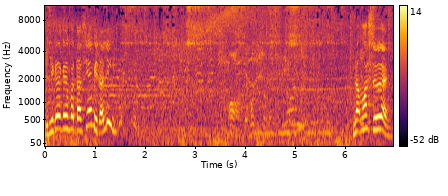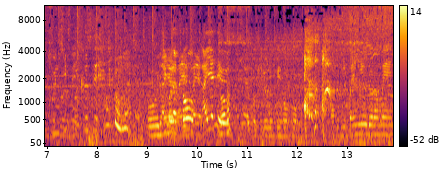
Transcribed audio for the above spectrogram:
Ini kalau kena batasi habis tali. Oh, dia. Nak masa kan? Dia. Oh, Kunci meletup. Layan je. Berapa? 20 kilo lebih confirm. Lepas tu lepas ni dia orang main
